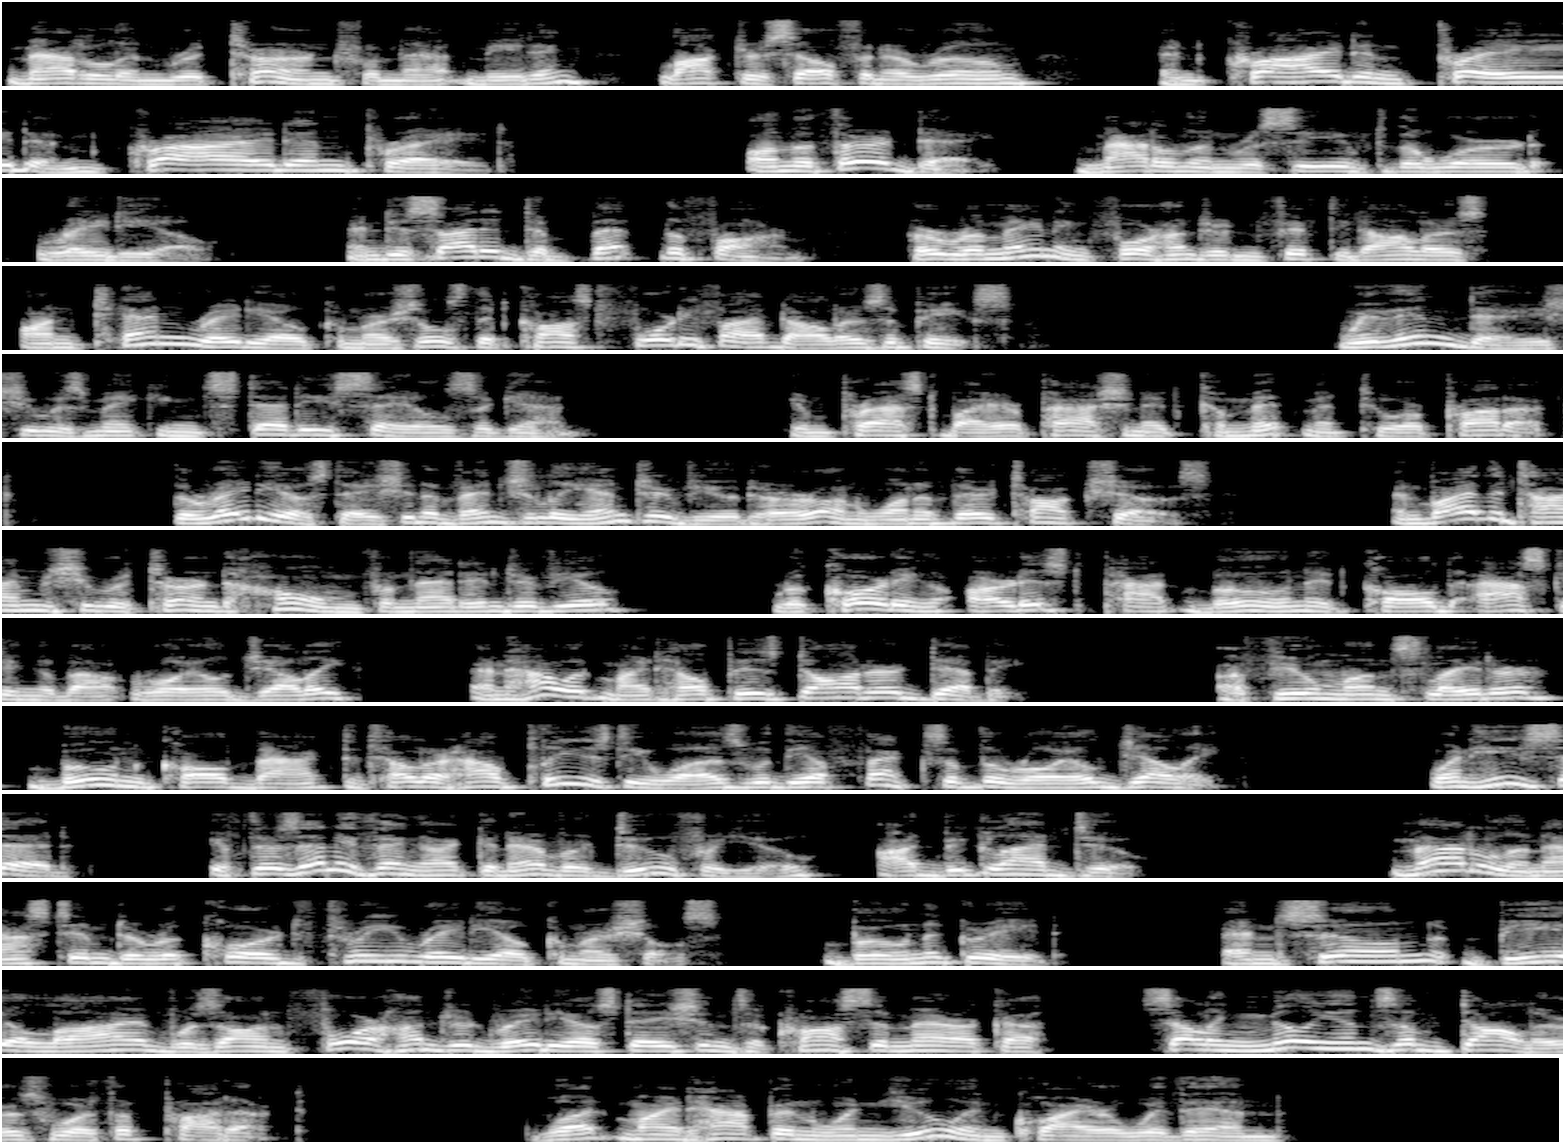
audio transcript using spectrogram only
Madeline returned from that meeting, locked herself in her room, and cried and prayed and cried and prayed. On the third day, Madeline received the word radio and decided to bet the farm, her remaining $450, on ten radio commercials that cost $45 apiece. Within days she was making steady sales again. Impressed by her passionate commitment to her product, the radio station eventually interviewed her on one of their talk shows, and by the time she returned home from that interview, recording artist Pat Boone had called asking about royal jelly and how it might help his daughter Debbie. A few months later, Boone called back to tell her how pleased he was with the effects of the royal jelly. When he said, If there's anything I can ever do for you, I'd be glad to. Madeline asked him to record three radio commercials. Boone agreed. And soon, Bee-Alive was on 400 radio stations across America, selling millions of dollars worth of product. What might happen when you inquire within?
